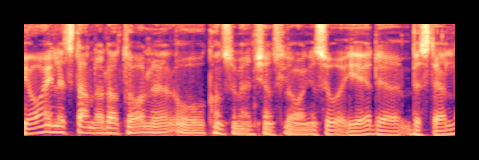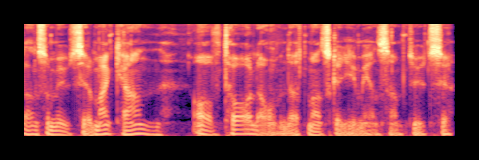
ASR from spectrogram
Ja, enligt standardavtalet och konsumenttjänstlagen så är det beställaren som utser. Man kan avtala om det, att man ska gemensamt utse.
